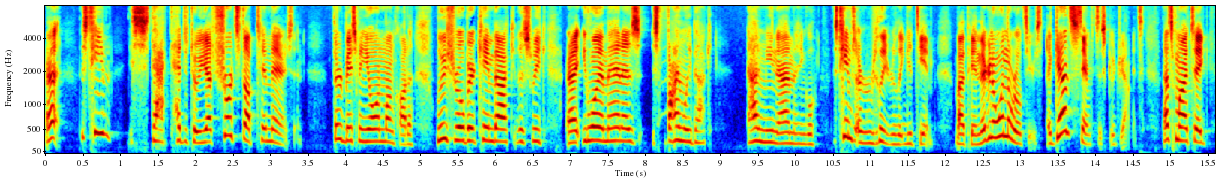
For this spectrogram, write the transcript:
This team is stacked head to toe. You got shortstop Tim Anderson. Third baseman Yoan Moncada. Luis Robert came back this week. Uh, Eloy Jimenez is finally back. Adam Mean, Adam Engel. This team's a really, really good team, in my opinion. They're going to win the World Series against San Francisco Giants. That's my take.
